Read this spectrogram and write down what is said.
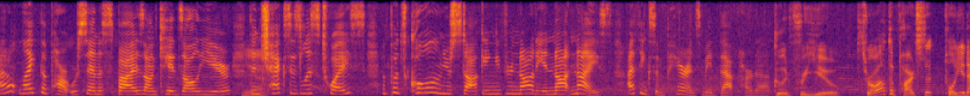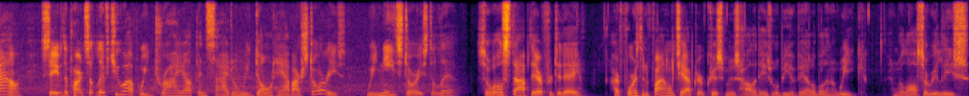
I don't like the part where Santa spies on kids all year, Yeah. then checks his list twice, and puts coal in your stocking if you're naughty and not nice. I think some parents made that part up. Good for you. Throw out the parts that pull you down. Save the parts that lift you up. We dry up inside when we don't have our stories. We need stories to live. So we'll stop there for today. Our fourth and final chapter of Christmas Holidays will be available in a week. And we'll also release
